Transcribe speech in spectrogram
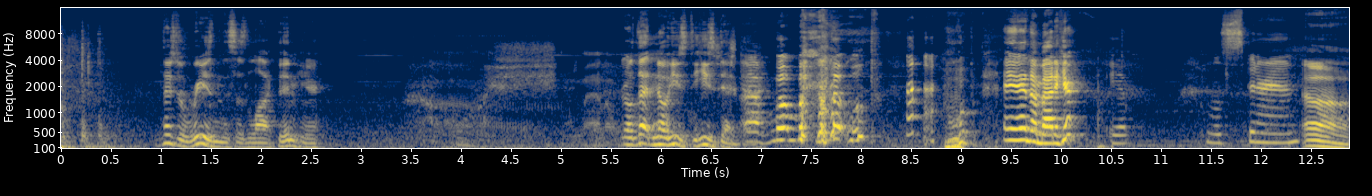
There's a reason this is locked in here. Oh, that no, he's he's dead. Uh, whoop. whoop. Whoop. And I'm out of here. Yep. We'll spin around. Oh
